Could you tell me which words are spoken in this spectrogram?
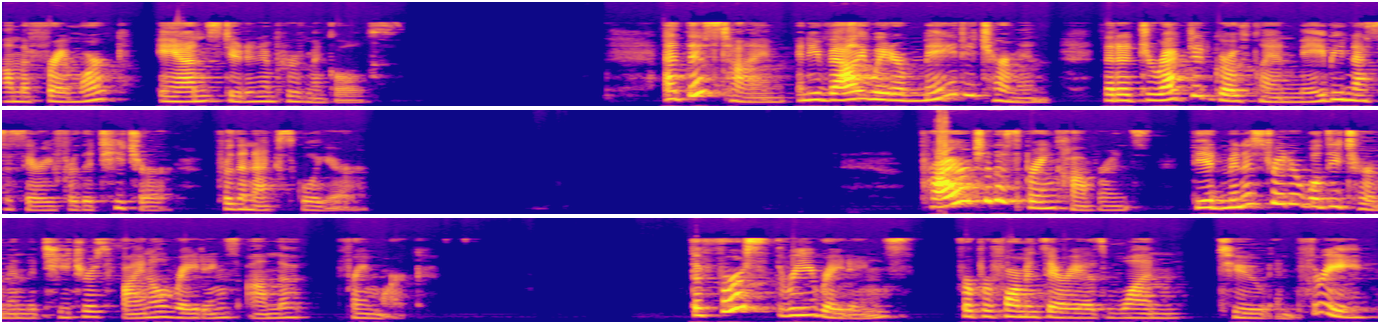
on the framework and student improvement goals. At this time, an evaluator may determine that a directed growth plan may be necessary for the teacher for the next school year. Prior to the spring conference, the administrator will determine the teacher's final ratings on the framework. The first three ratings for performance areas 1, 2, and 3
